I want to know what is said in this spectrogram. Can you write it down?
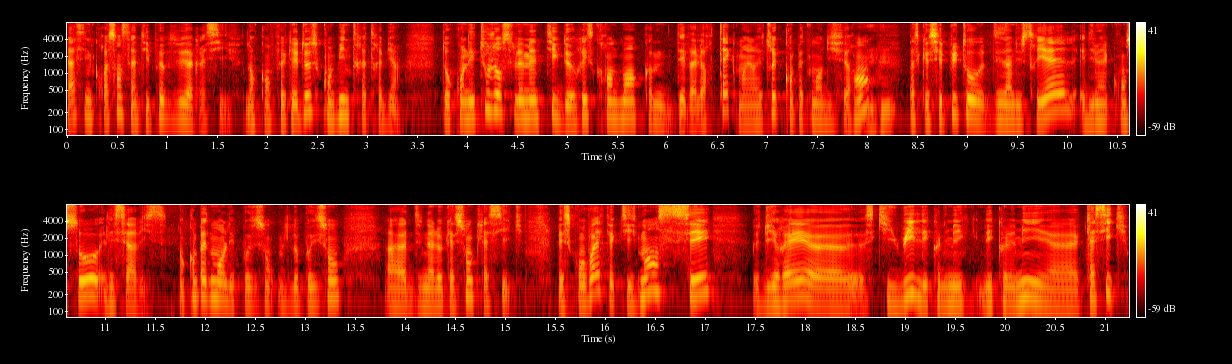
Là c'est une croissance un petit peu plus agressive. Donc en fait les deux se combinent très très bien. Donc on est toujours sur le même type de risque-rendement comme des valeurs tech, mais y a des trucs complètement différents mhm. parce que c'est plutôt des industriels et des biens conso et des services. Donc complètement l'opposition euh, d'une allocation classique. Mais ce qu'on voit effectivement c'est je dirais, euh, ce qui huile l'économie, l'économie euh, classique.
